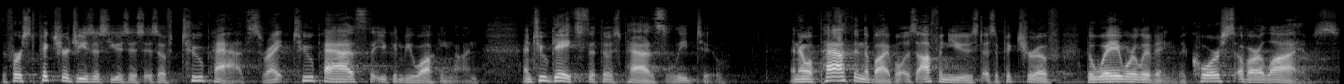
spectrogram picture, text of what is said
The first picture Jesus uses is of two paths, right? Two paths that you can be walking on, and two gates that those paths lead to. And now, a path in the Bible is often used as a picture of the way we're living, the course of our lives,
